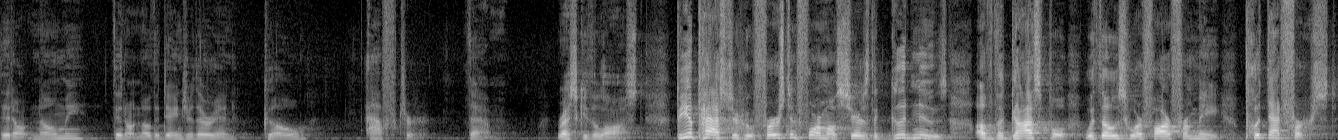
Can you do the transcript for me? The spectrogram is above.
They don't know me, they don't know the danger they're in. Go after them. Rescue the lost. Be a pastor who, first and foremost, shares the good news of the gospel with those who are far from me. Put that first.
